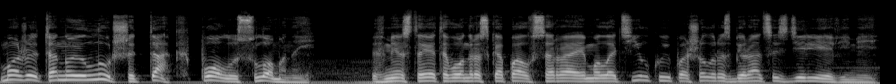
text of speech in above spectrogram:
может, оно и лучше так, полусломанный. Вместо этого он раскопал в сарае молотилку и пошел разбираться с деревьями.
